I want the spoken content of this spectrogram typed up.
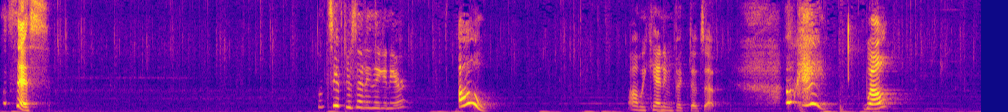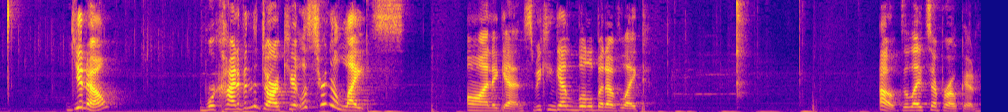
What's this? Let's see if there's anything in here. Oh! Oh, we can't even pick those up. Okay, well, you know, we're kind of in the dark here. Let's turn the lights on again so we can get a little bit of like... Oh, the lights are broken.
